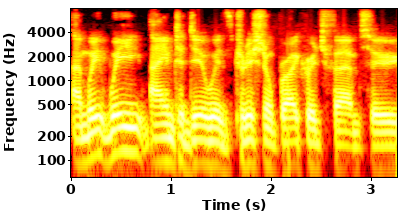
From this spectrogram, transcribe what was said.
and we we aim to deal with traditional brokerage firms who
